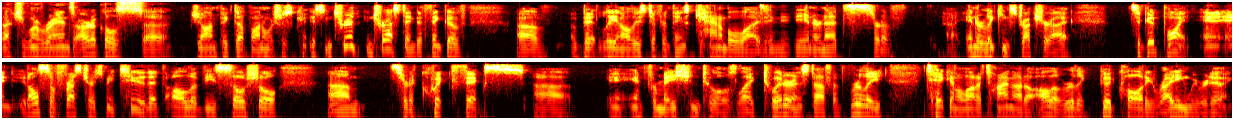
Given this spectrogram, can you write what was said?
actually, one of Rand's articles uh, John picked up on, which was it's inter- interesting to think of, of Bitly and all these different things cannibalizing the internet's sort of uh, interlinking structure. I, it's a good point, and, and, it also frustrates me too that all of these social um, sort of quick fix uh, information tools like Twitter and stuff have really taken a lot of time out of all the really good quality writing we were doing.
